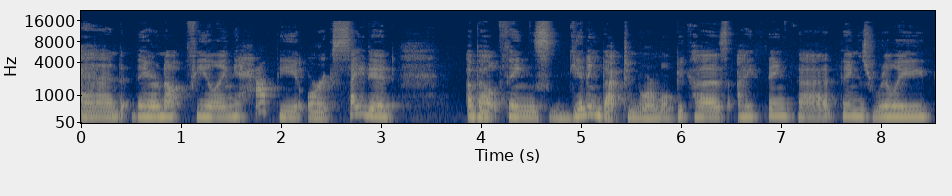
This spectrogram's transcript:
and they are not feeling happy or excited about things getting back to normal because I think that things really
